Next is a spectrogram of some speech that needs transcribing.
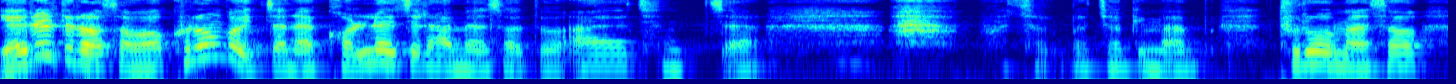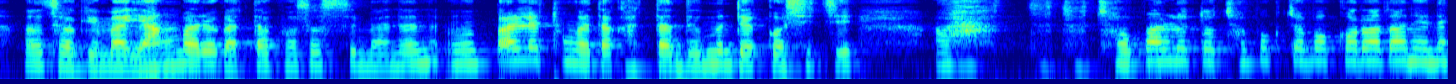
예를 들어서 그런 거 있잖아요. 걸레질 하면서도 아 진짜 저, 뭐 저기 막 들어오면서 어, 저기 막 양말을 갖다 벗었으면은 어, 빨래통에다 갖다 넣으면 될 것이지. 아저 저 발로 또 저벅저벅 걸어다니네.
